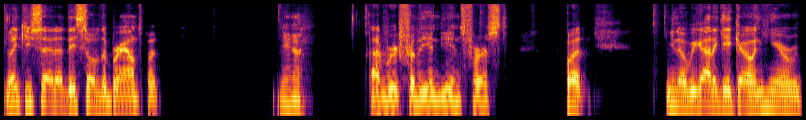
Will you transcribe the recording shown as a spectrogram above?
Like you said, they still have the Browns, but yeah, I'd root for the Indians first. But you know, we got to get going here.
